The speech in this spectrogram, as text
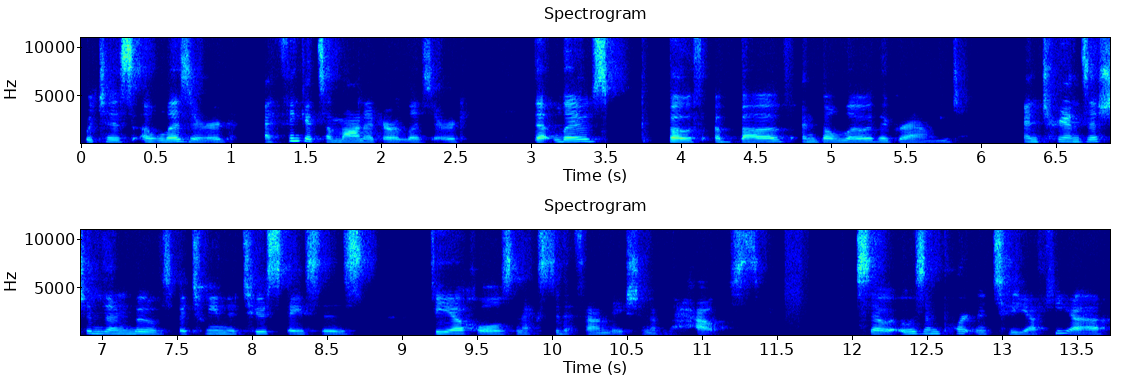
which is a lizard, I think it's a monitor lizard, that lives both above and below the ground and transitions and moves between the two spaces via holes next to the foundation of the house. So it was important to Yahya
